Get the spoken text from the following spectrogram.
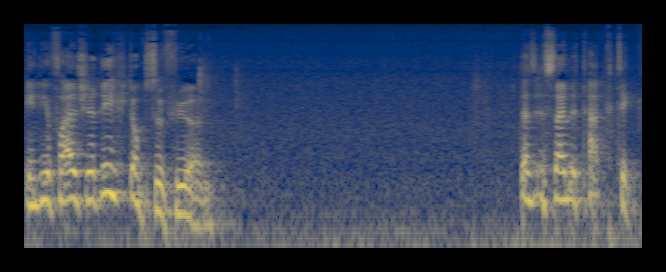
in die falsche Richtung zu führen. Das ist seine Taktik.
